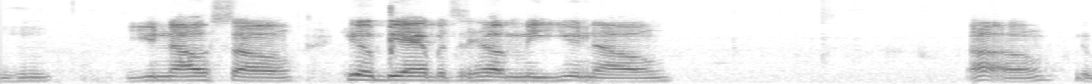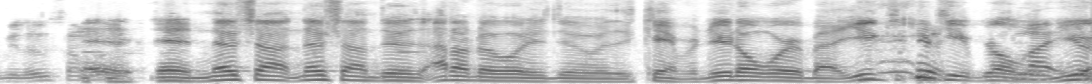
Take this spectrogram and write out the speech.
Mm-hmm you know, so he'll be able to help me, you know. Uh oh, did we lose someone? Yeah, yeah, Knowshon, no Sean dude. I don't know what he's doing with his camera. Dude, don't worry about it. You, you keep rolling. might, You're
